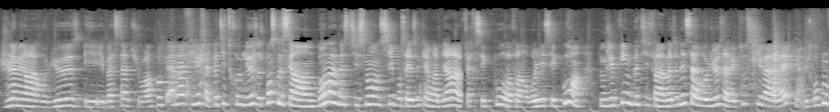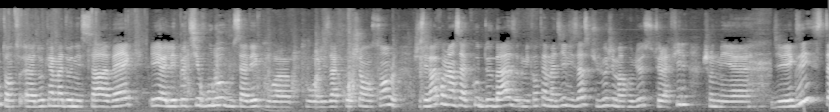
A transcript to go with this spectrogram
je la mets dans la relieuse et, basta, tu vois. Donc, elle m'a filé sa petite relieuse. Je pense que c'est un bon investissement aussi pour celles et ceux qui aimeraient bien faire ses cours, enfin, relier ses cours. Donc j'ai pris une petite, enfin elle m'a donné sa relieuse avec tout ce qui va avec. Je suis trop contente. Euh, donc elle m'a donné ça avec et euh, les petits rouleaux, vous savez, pour, euh, pour les accrocher ensemble. Je sais pas combien ça coûte de base, mais quand elle m'a dit Lisa, si tu veux, j'ai ma relieuse, je te la file. Je me dis mais Dieu existe.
